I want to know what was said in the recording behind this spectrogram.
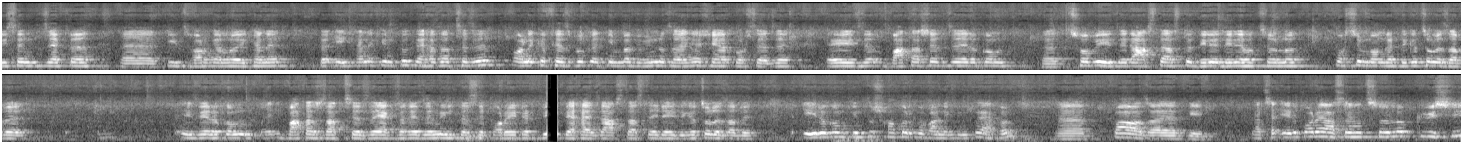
রিসেন্ট যে একটা কি ঝড় গেল এখানে তো এইখানে কিন্তু দেখা যাচ্ছে যে অনেকে ফেসবুকে কিংবা বিভিন্ন জায়গায় শেয়ার করছে যে এই যে বাতাসের যে এরকম ছবি যেটা আস্তে আস্তে ধীরে ধীরে হচ্ছে হলো পশ্চিমবঙ্গের দিকে চলে যাবে। এই যে এরকম বাতাস যাচ্ছে যে এক জায়গায় যে মিলতেছে, পরে এটার দিক দেখায় যে আস্তে আস্তে এটা এইদিকে চলে যাবে। এইরকম কিন্তু সতর্ক বাণী কিন্তু এখন পাওয়া যায় আর কি। আচ্ছা এরপরে আছে হচ্ছে হলো কৃষি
